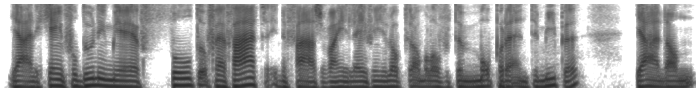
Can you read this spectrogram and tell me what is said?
ja, geen voldoening meer voelt of ervaart in de fase van je leven. En je loopt er allemaal over te mopperen en te miepen. Ja, dan,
